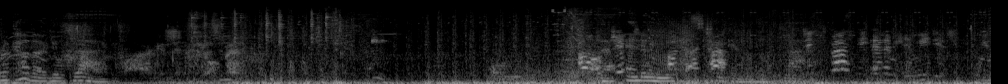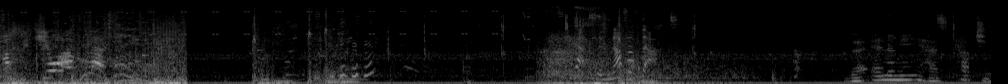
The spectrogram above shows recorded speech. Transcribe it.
Recover your flag. The enemy has taken your flag. Disperse the enemy immediately. We must secure our flag. That's enough of that. The enemy has captured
